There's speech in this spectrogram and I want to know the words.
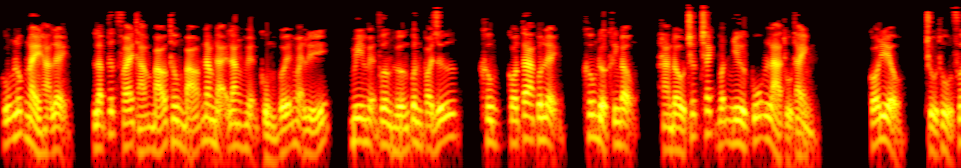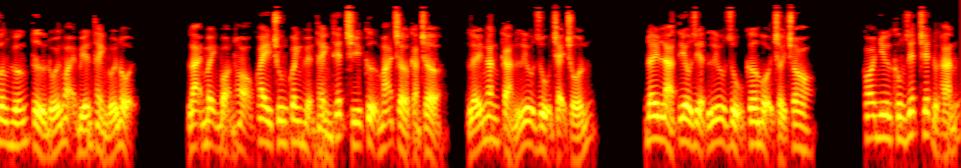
Cũng lúc này hạ lệnh, lập tức phái thám báo thông báo năm đại lang huyện cùng với ngoại lý, mi huyện phương hướng quân coi giữ, không, có ta quân lệnh, không được khinh động, hàng đầu chức trách vẫn như cũng là thủ thành. Có điều, chủ thủ phương hướng từ đối ngoại biến thành đối nội lại mệnh bọn họ quay chung quanh huyện thành thiết trí cự mã chờ cản trở, lấy ngăn cản lưu dụ chạy trốn. Đây là tiêu diệt lưu dụ cơ hội trời cho. Coi như không giết chết được hắn,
